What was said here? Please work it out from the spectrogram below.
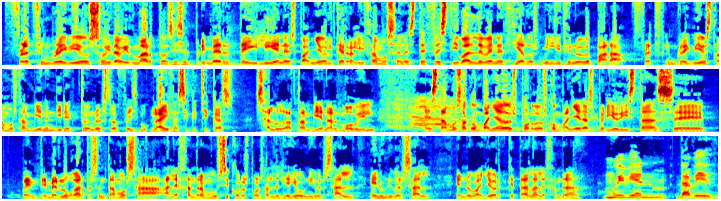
Fred Film Radio, soy David Martos y es el primer daily en español que realizamos en este Festival de Venecia 2019 para Fred Film Radio. Estamos también en directo en nuestro Facebook Live, así que chicas, saludad también al móvil. Estamos acompañados por dos compañeras periodistas. Eh, en primer lugar presentamos a Alejandra Musi, corresponsal del diario Universal, El Universal en Nueva York. ¿Qué tal, Alejandra? Muy bien, David.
